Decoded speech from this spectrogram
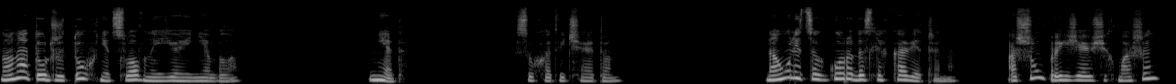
Но она тут же тухнет, словно ее и не было. «Нет», — сухо отвечает он. На улицах города слегка ветрено, а шум проезжающих машин,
